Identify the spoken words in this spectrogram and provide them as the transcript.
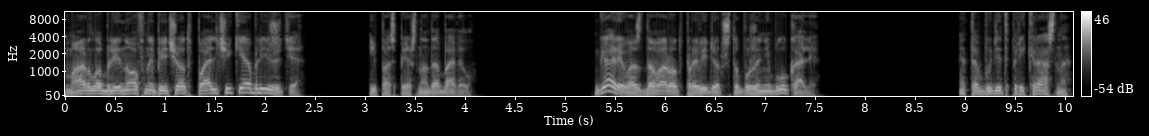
Марла блинов напечет, пальчики оближете». И поспешно добавил. «Гарри вас до ворот проведет, чтобы уже не блукали». «Это будет прекрасно»,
